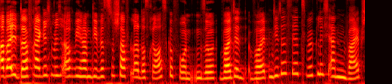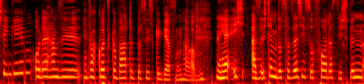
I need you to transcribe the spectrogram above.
Aber da frage ich mich auch, wie haben die Wissenschaftler das rausgefunden? So, wollte, wollten die das jetzt wirklich an ein Weibchen geben oder haben sie einfach kurz gewartet, bis sie es gegessen haben? Naja, ich, also ich stelle mir das tatsächlich so vor, dass die Spinnen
